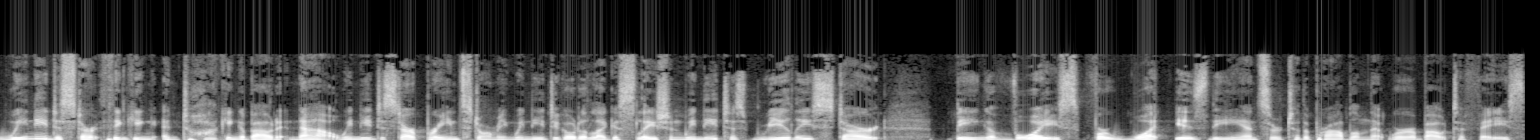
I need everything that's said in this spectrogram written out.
we need to start thinking and talking about it now. We need to start brainstorming. We need to go to legislation. We need to really start being a voice for what is the answer to the problem that we're about to face.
